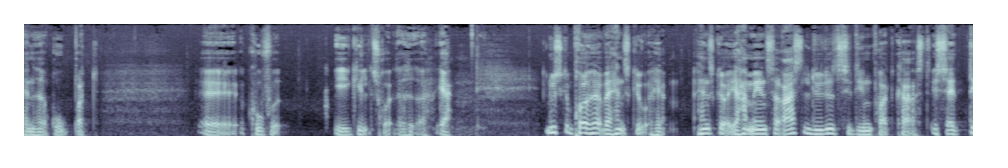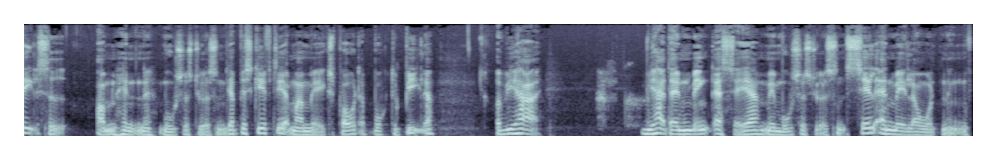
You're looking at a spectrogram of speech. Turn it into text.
han hedder Robert øh, Kofod Egil, tror jeg, der hedder. Ja. Nu skal jeg prøve at høre, hvad han skriver her. Han skriver, jeg har med interesse lyttet til din podcast, i særdeleshed omhandlende Motorstyrelsen. Jeg beskæftiger mig med eksport af brugte biler, og vi har vi har da en mængde af sager med Motorstyrelsen. Selvanmelderordningen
